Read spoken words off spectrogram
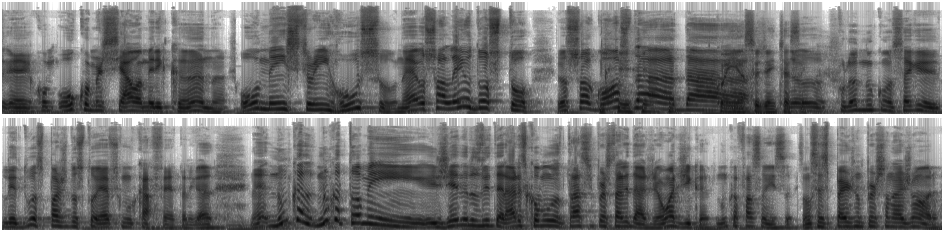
é, ou comercial americana, ou mainstream russo, né? Eu só leio Dostô. Eu só gosto da. da Conheço gente assim. Eu, fulano não consegue ler duas páginas de Dostoiévski no café, tá ligado? Né? Nunca, nunca tomem gêneros literários como traço de personalidade. É uma dica. Nunca façam isso. Senão você se perde no personagem uma hora.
